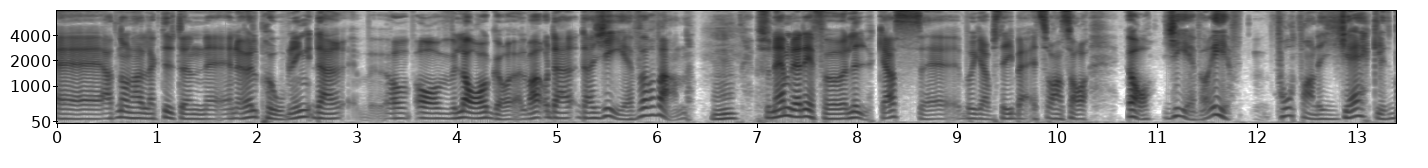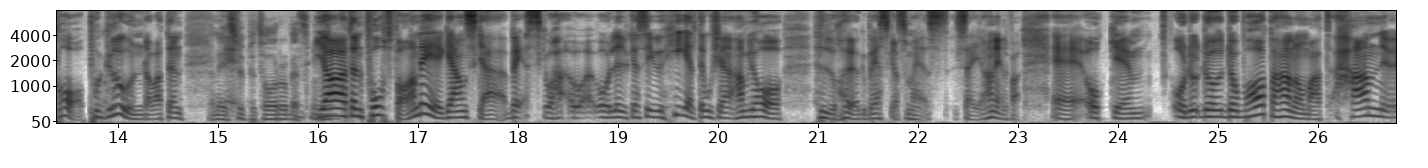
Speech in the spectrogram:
eh, att någon hade lagt ut en, en ölprovning där, av, av lageröl va? och där, där Gever vann. Mm. Så nämnde jag det för Lukas, eh, bryggare på Stigberget, och han sa ja, Gever är fortfarande jäkligt bra på grund av att den, Den är supertorr och besk. Mm. ja, att den fortfarande är ganska besk och, och, och Lukas är ju helt okänd. Han vill ha hur hög beska som helst, säger han i alla fall. Eh, och eh, och då, då, då pratar han om att han,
